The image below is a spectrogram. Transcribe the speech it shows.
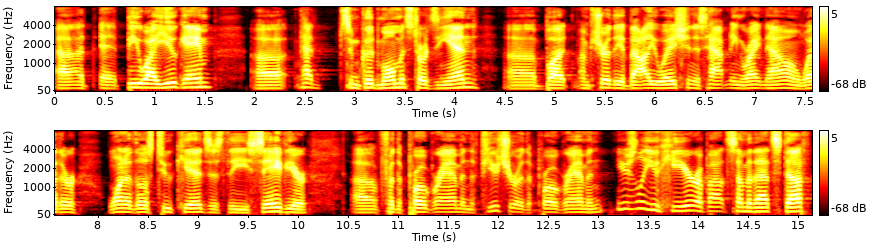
uh, at BYU game. Uh, had some good moments towards the end, uh, but I'm sure the evaluation is happening right now on whether one of those two kids is the savior uh, for the program and the future of the program. And usually you hear about some of that stuff.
